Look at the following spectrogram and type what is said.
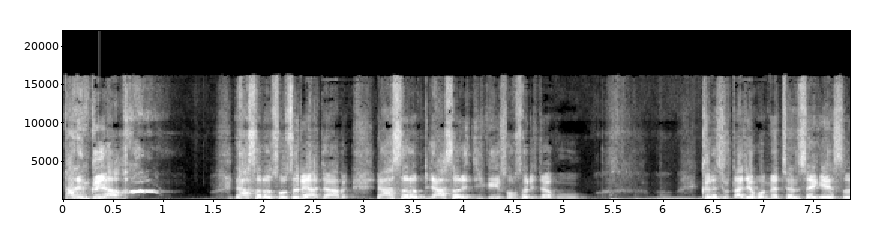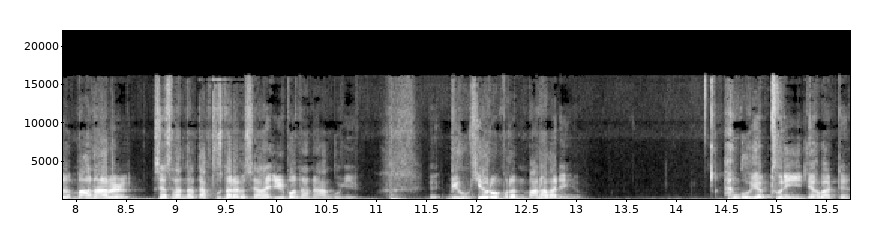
다른 거야. 야설은 소설이 아니야. 야설은 야설이지 그게 소설이냐고. 어, 그런 식으로 따져보면 전 세계에서 만화를 생산한 나라 딱 두 나라가 있어요. 하나 일본, 하나 한국이에요. 미국 히어로물은 만화가 아니에요. 한국 웹툰이 내가 봤을 때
